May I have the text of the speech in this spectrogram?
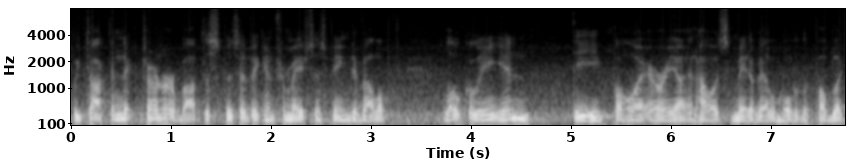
We talked to Nick Turner about the specific information that's being developed locally in the Pahoa area and how it's made available to the public.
